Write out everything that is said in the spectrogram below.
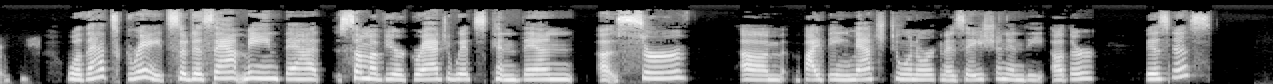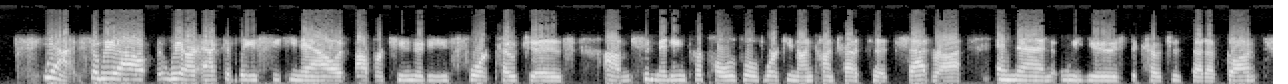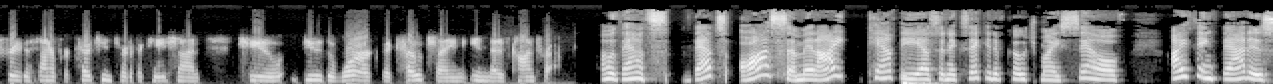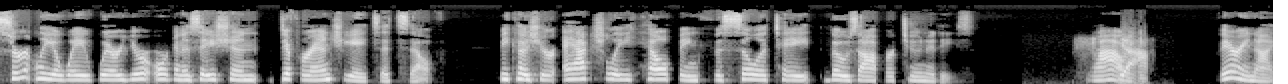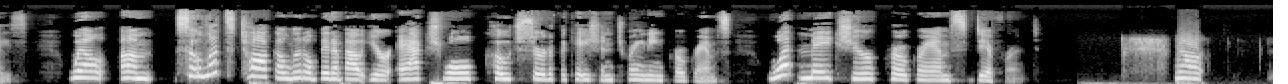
Well, that's great. So does that mean that some of your graduates can then uh, serve um, by being matched to an organization in the other business? Yeah, so we are we are actively seeking out opportunities for coaches, um, submitting proposals, working on contracts, etc. And then we use the coaches that have gone through the Center for Coaching certification to do the work, the coaching in those contracts. Oh, that's that's awesome! And I, Kathy, as an executive coach myself, I think that is certainly a way where your organization differentiates itself because you're actually helping facilitate those opportunities. Wow. Yeah. Very nice. Well, um, so let's talk a little bit about your actual coach certification training programs. What makes your programs different? Well,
